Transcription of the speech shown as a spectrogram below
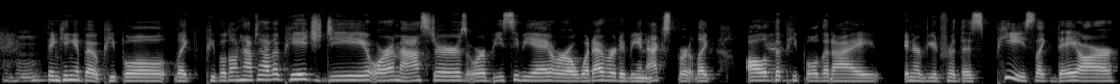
mm-hmm. thinking about people like people don't have to have a phd or a master's or a bcba or a whatever to be an expert like all yeah. of the people that i interviewed for this piece like they are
